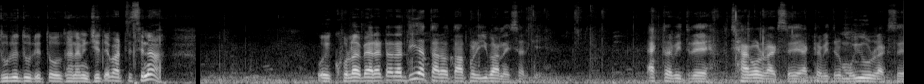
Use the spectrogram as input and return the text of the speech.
দূরে দূরে তো ওখানে আমি যেতে পারতেছি না। ওই খোলা বেড়াটারা দিয়ে তারা তারপর ই বানাইছে আর কি। একটার ভিতরে ছাগল রাখছে একটার ভিতরে ময়ূর রাখছে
